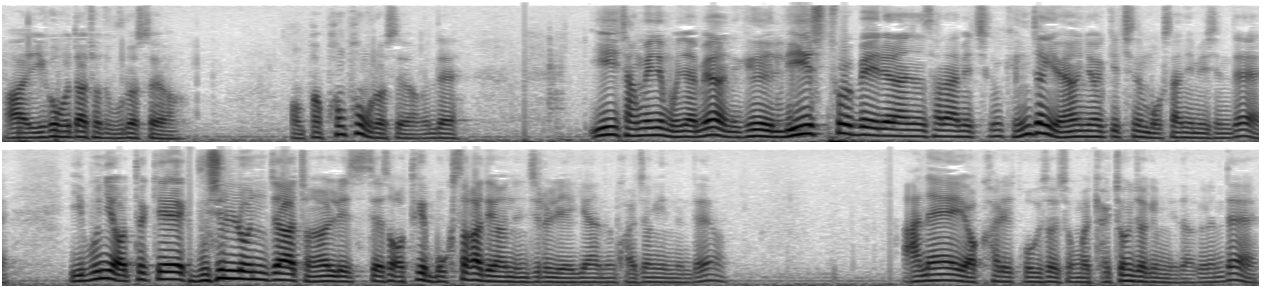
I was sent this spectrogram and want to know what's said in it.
아, 이거 보다 저도 울었어요. 어, 펑펑 울었어요. 근데 이 장면이 뭐냐면 그 리 스트로벨이라는 사람이 지금 굉장히 영향력을 끼치는 목사님이신데 이분이 어떻게 무신론자 저널리스트에서 어떻게 목사가 되었는지를 얘기하는 과정이 있는데요. 아내의 역할이 거기서 정말 결정적입니다. 그런데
